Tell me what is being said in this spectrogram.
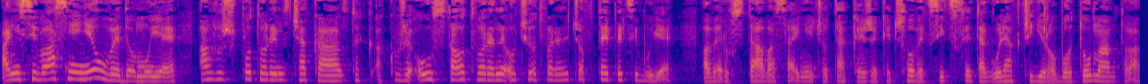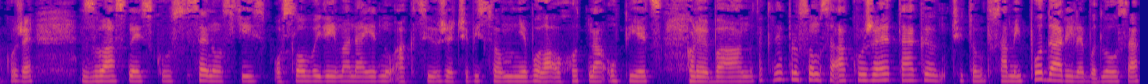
ani si vlastne neuvedomuje. Až už potom čaká tak akože ústa otvorené, oči otvorené, čo v tej peci bude. A veru stáva sa aj niečo také, že keď človek si chce tak uľahčiť robotu, mám to akože z vlastnej skúsenosti, oslovili ma na jednu akciu, že či by som nebola ochotná upiec chleba. No tak najprv som sa akože tak, či to sa mi podarí, lebo dlho sa,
